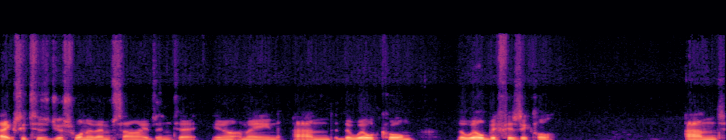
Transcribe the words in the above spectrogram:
Exeter's just one of them sides, isn't it? You know what I mean? And they will come, they will be physical, and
